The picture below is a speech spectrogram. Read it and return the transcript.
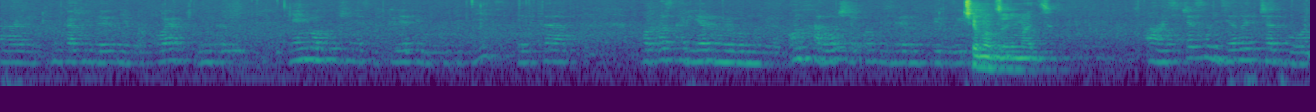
а, никак не дает мне покоя. Я не могу уже несколько лет его победить. Это вопрос карьеры моего мужа. Он хороший, он из вредных привычек. Чем он занимается? А сейчас он делает чат-боты.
